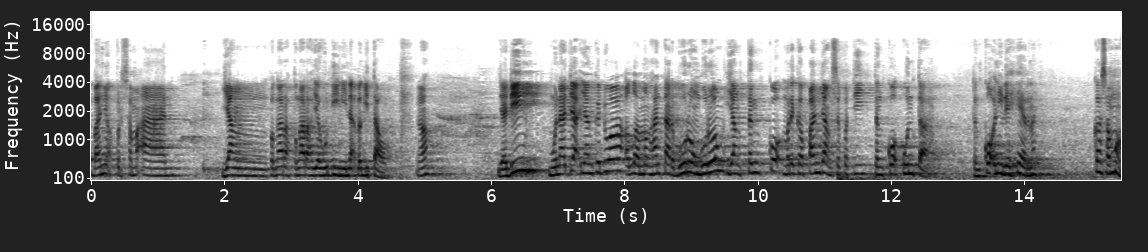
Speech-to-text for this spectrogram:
banyak persamaan yang pengarah-pengarah Yahudi ni nak bagi tahu. Ya. Jadi munajat yang kedua Allah menghantar burung-burung yang tengkok mereka panjang seperti tengkok unta. Tengkok ni leher nah. Kau sama?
